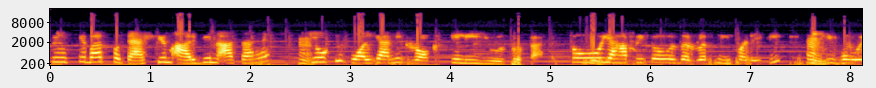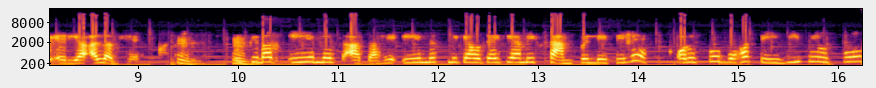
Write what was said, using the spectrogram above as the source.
फिर उसके बाद पोटेशियम आर्गन आता है जो कि वॉल्केनिक रॉक्स के लिए यूज़ होता है। तो यहाँ पे तो ज़रूरत नहीं पड़ेगी क्योंकि वो एरिया अलग है। उसके बाद ए एम एस आता है। ए एम एस में क्या होता है कि हम एक सैंपल लेते हैं और उसको बहुत तेज़ी से उसको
